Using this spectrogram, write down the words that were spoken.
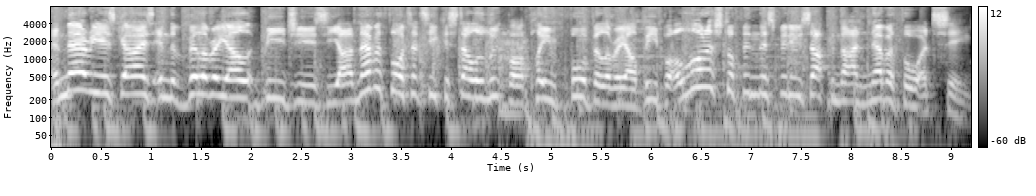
And there he is, guys, in the Villarreal B jersey. I never thought I'd see Castello Luke playing for Villarreal B, but a lot of stuff in this video's happened that I never thought I'd see.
